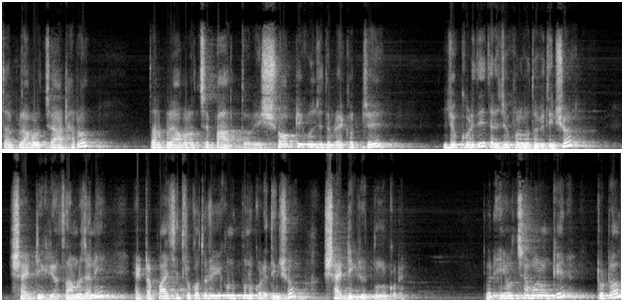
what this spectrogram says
তারপরে আবার হচ্ছে আঠারো তারপরে আবার হচ্ছে বাহাত্তর। এই সব কোণ যদি আমরা একত্রে যোগ করে দিই, তাহলে যোগ কত হবে? তিনশো ষাট ডিগ্রি। অর্থাৎ আমরা জানি একটা পায়চিত্র কত ডিগ্রি উৎপন্ন করে? তিনশো ষাট ডিগ্রি উৎপন্ন করে। তাহলে এই হচ্ছে আমার অঙ্কের টোটাল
